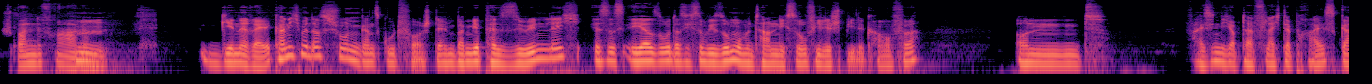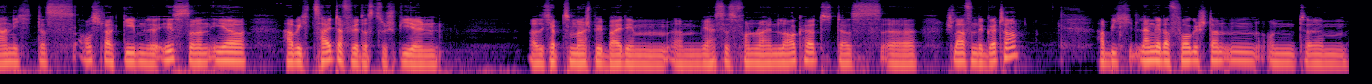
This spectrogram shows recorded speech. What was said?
Spannende Frage. Hm. Generell kann ich mir das schon ganz gut vorstellen. Bei mir persönlich ist es eher so, dass ich sowieso momentan nicht so viele Spiele kaufe. Und weiß ich nicht, ob da vielleicht der Preis gar nicht das Ausschlaggebende ist, sondern eher habe ich Zeit dafür, das zu spielen. Also ich habe zum Beispiel bei dem, ähm, wie heißt das von Ryan Lockhart, das äh, Schlafende Götter, habe ich lange davor gestanden und ähm,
